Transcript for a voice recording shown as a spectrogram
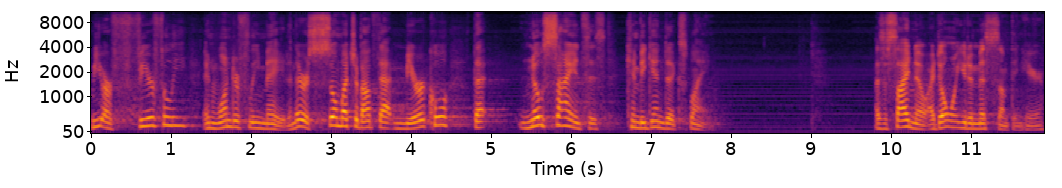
We are fearfully and wonderfully made. And there is so much about that miracle that no scientist can begin to explain. As a side note, I don't want you to miss something here.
